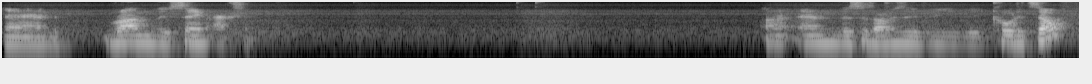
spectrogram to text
and run the same action. Uh, and this is obviously the, the code itself.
